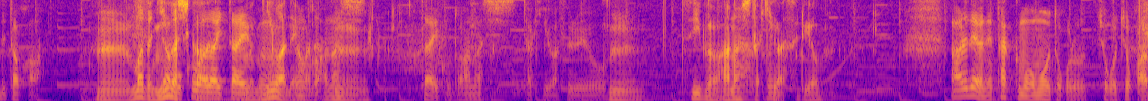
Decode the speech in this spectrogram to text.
出たか。うん、まだ2話しか。僕は大体、2話でまだ。話したいこと話した気がするよ。うん。うん。随分話した気がするよ。あれだよね、タックも思うところちょこちょこあっ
